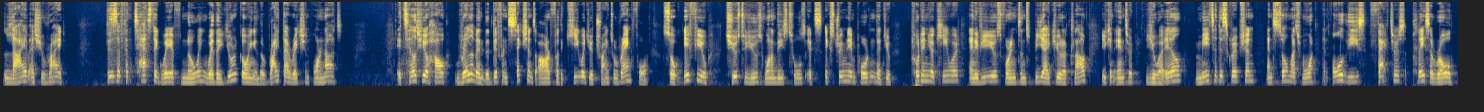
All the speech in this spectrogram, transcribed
live as you write. This is a fantastic way of knowing whether you're going in the right direction or not. It tells you how relevant the different sections are for the keyword you're trying to rank for. So if you choose to use one of these tools, it's extremely important that you put in your keyword. And if you use, for instance, BIQ.cloud, you can enter URL, meta description, and so much more. And all these factors plays a role.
